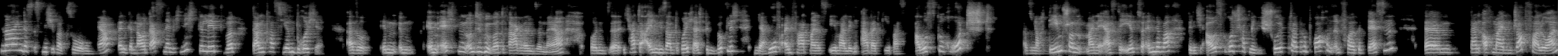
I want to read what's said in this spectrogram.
Nein, das ist nicht überzogen. Ja? Wenn genau das nämlich nicht gelebt wird, dann passieren Brüche. Also im, im, im echten und im übertragenen Sinne. Ja? Und äh, ich hatte einen dieser Brüche. Ich bin wirklich in der Hofeinfahrt meines ehemaligen Arbeitgebers ausgerutscht also nachdem schon meine erste Ehe zu Ende war, bin ich ausgerutscht, habe mir die Schulter gebrochen, infolgedessen ähm, dann auch meinen Job verloren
